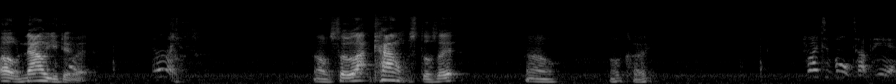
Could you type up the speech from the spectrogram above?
Oh, now you do it. Oh, so that counts, does it? Oh, okay. Try to vault up here.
